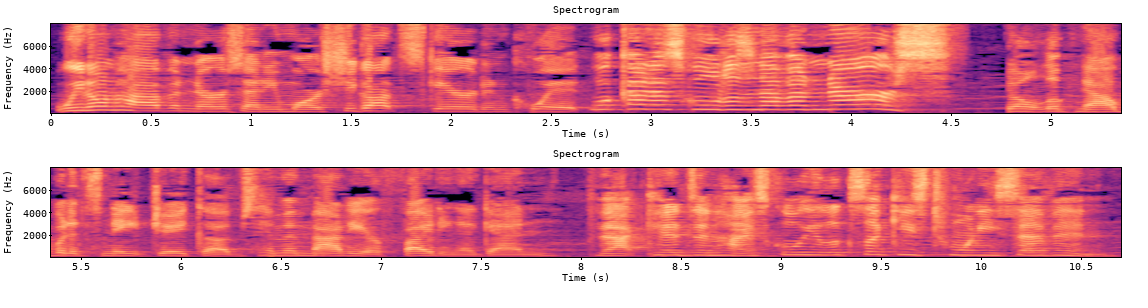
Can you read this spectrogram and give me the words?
We don't have a nurse anymore. She got scared and quit. What kind of school doesn't have a nurse? Don't look now, but it's Nate Jacobs. Him and Maddie are fighting again. That kid's in high school. He looks like he's 27.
